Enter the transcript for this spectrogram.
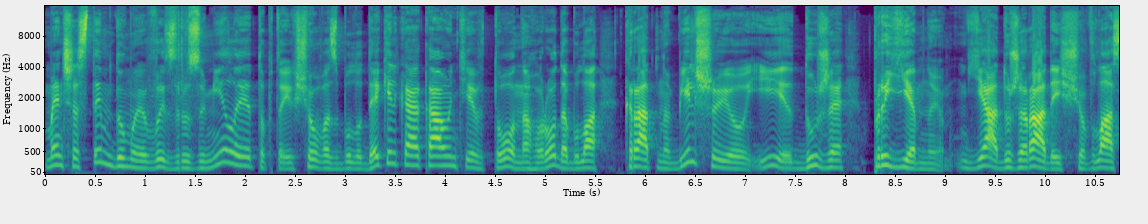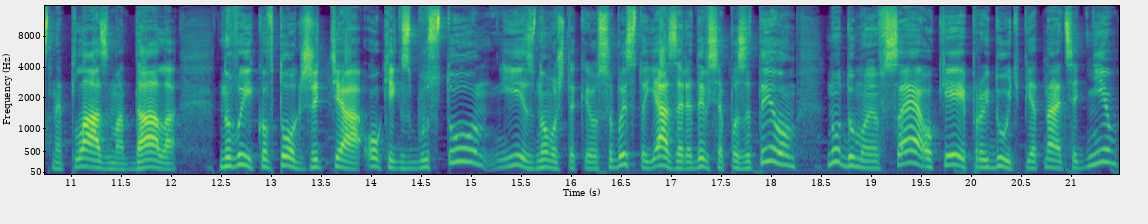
Менше з тим, думаю, ви зрозуміли. Тобто, якщо у вас було декілька акаунтів, то нагорода була кратно більшою і дуже приємною. Я дуже радий, що власне плазма дала новий ковток життя OKX бусту, і знову ж таки особисто я зарядився позитивом. Ну, думаю, все окей, пройдуть 15 днів.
